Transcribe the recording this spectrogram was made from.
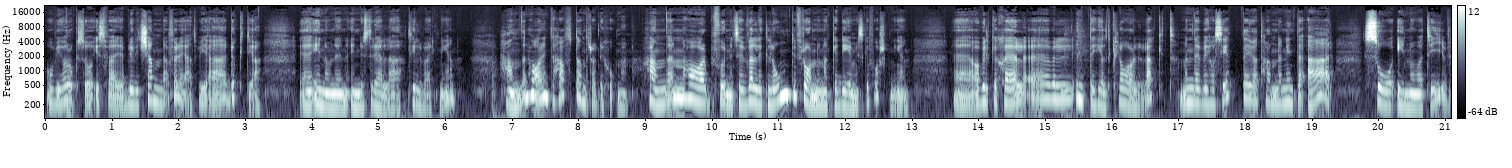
Och vi har också i Sverige blivit kända för det, att vi är duktiga eh, inom den industriella tillverkningen. Handeln har inte haft den traditionen. Handeln har befunnit sig väldigt långt ifrån den akademiska forskningen. Eh, av vilka skäl är väl inte helt klarlagt. Men det vi har sett är ju att handeln inte är så innovativ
